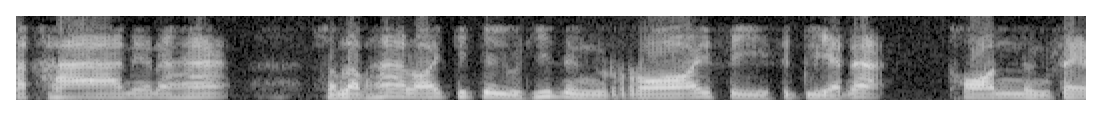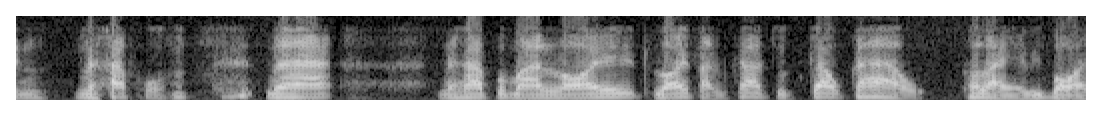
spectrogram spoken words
ราคาเนี่ยนะฮะสำหรับ 500 กิกจะอยู่ที่ 140 เหรียญน่ะ ทอนหนึ่งเซนนะครับผมนะฮะนะครับประมาณร้อยร้อยสามเก้าจุดเก้าเก้าเท่าไหร่อะพี่บอย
